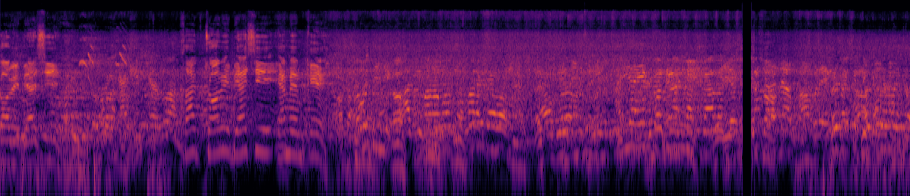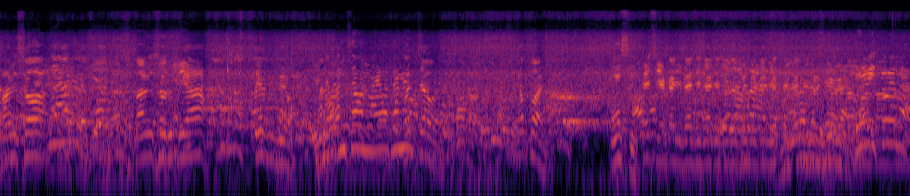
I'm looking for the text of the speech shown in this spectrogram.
એકાસી બ્યાસી સાહેબ ચોવી બ્યાસી એમ એમ કે બાવીસો બાવીસો રૂપિયા એક રૂપિયો મને પંચાવનમાં આવ્યો છે ને પંચાવન છપ્પન એસી એસી એકાસી બ્યાસી ત્યાસી ચોસઠ પંચાસી એકાસી એકાસી એકાસી તેવીસ તો એના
